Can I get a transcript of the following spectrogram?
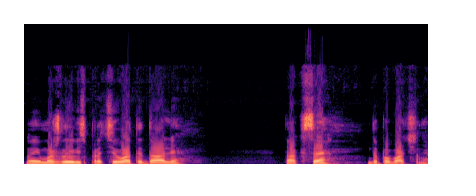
ну і можливість працювати далі. Так, все, до побачення.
